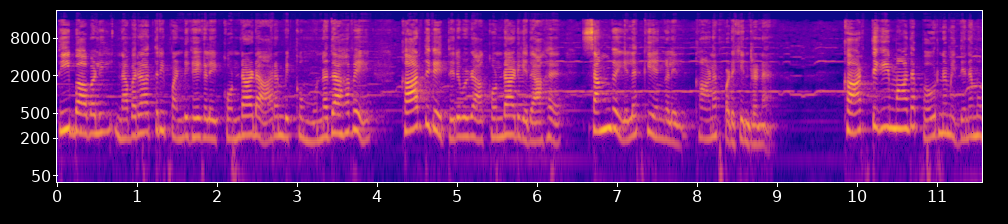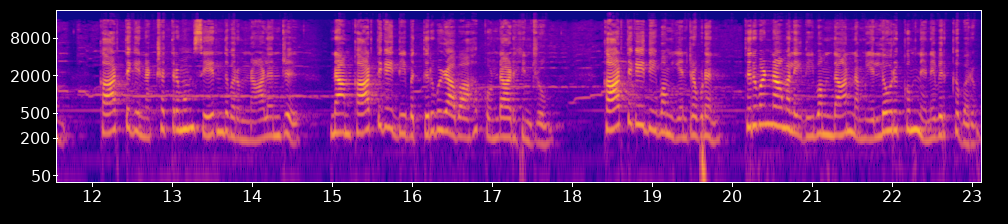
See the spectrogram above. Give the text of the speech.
தீபாவளி நவராத்திரி பண்டிகைகளை கொண்டாட ஆரம்பிக்கும் முன்னதாகவே கார்த்திகை திருவிழா கொண்டாடியதாக சங்க இலக்கியங்களில் காணப்படுகின்றன. கார்த்திகை மாத பௌர்ணமி தினமும் கார்த்திகை நட்சத்திரமும் சேர்ந்து வரும் நாளன்று நாம் கார்த்திகை தீப திருவிழாவாக கொண்டாடுகின்றோம். கார்த்திகை தீபம் என்றவுடன் திருவண்ணாமலை தீபம்தான் நம் எல்லோருக்கும் நினைவிற்கு வரும்.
